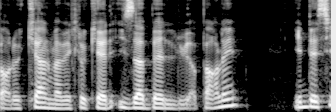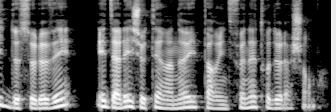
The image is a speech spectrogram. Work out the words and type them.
par le calme avec lequel Isabelle lui a parlé, il décide de se lever et d'aller jeter un œil par une fenêtre de la chambre.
